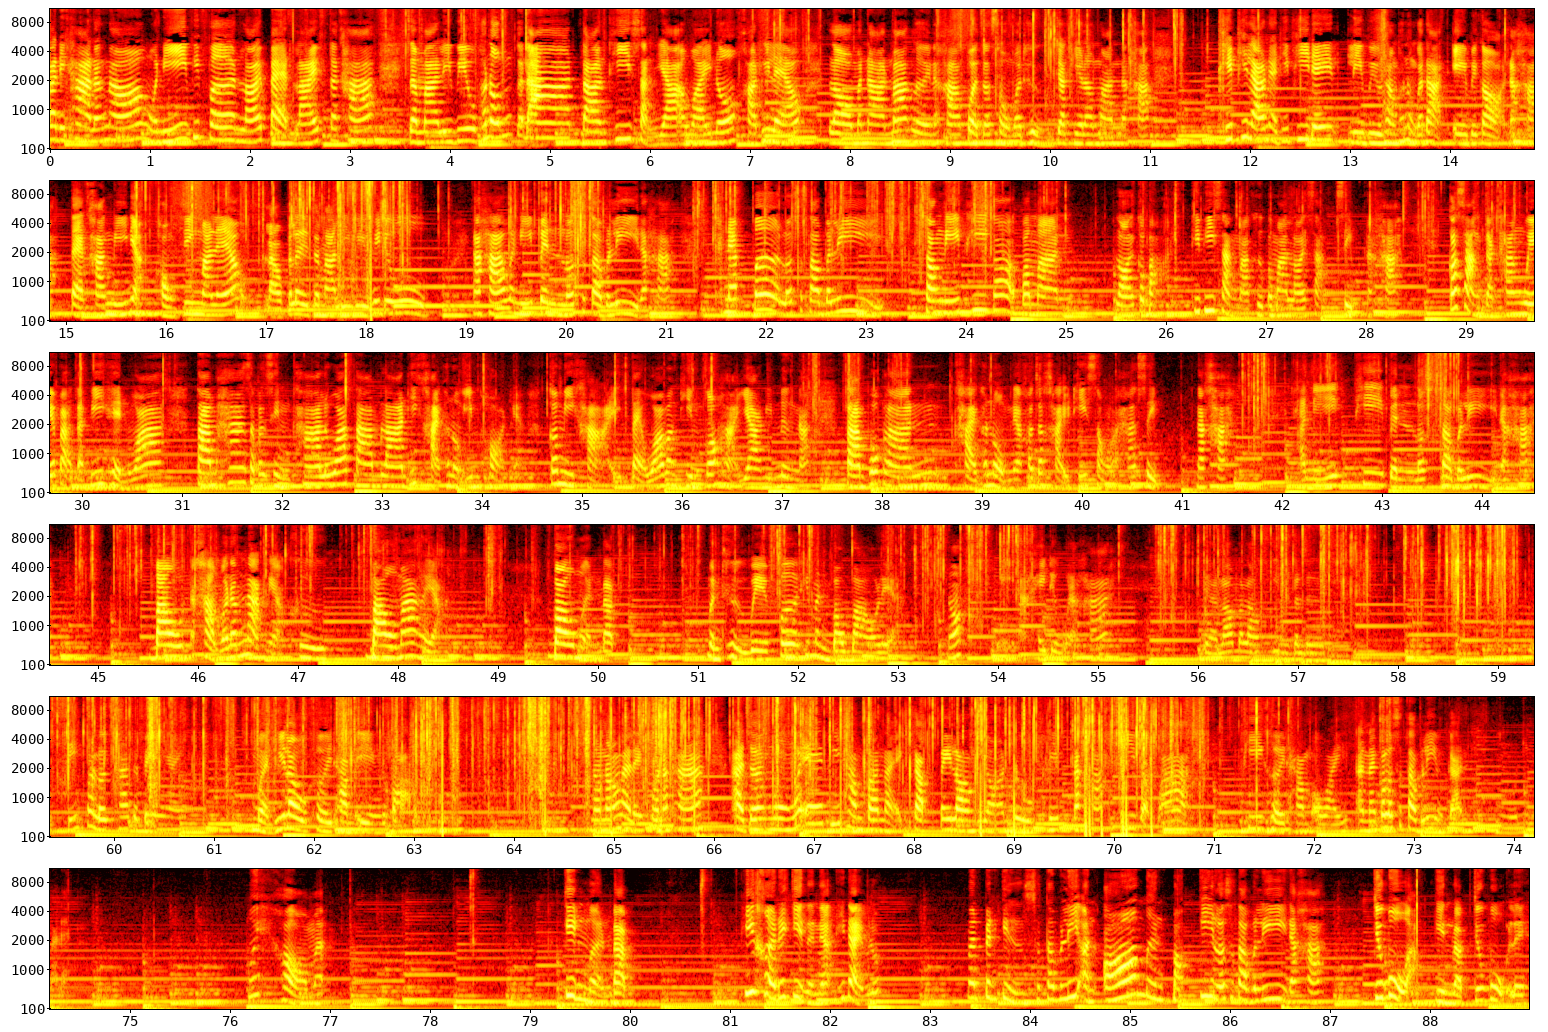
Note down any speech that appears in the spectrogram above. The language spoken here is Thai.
สวัสดีค่ะน้องๆ วันนี้พี่เฟิร์นร้อยแปดไลฟ์นะคะ จะมารีวิวขนมกระดาษตามที่สัญญาเอาไว้เนาะคราวที่แล้วรอมานานมากเลยนะคะ กว่าจะส่งมาถึงจากเยอรมันนะคะ คลิปที่แล้วเนี่ยที่พี่ได้รีวิวทำขนมกระดาษเองไปก่อนนะคะ แต่ครั้งนี้เนี่ยของจริงมาแล้ว เราก็เลยจะมารีวิวให้ดูนะคะ วันนี้เป็นรสสตรอเบอรี่นะคะ Knabber รสสตรอเบอรี่ซองนี้พี่ก็ประมาณร้อยกว่าบาท ที่พี่สั่งมาคือประมาณ 130 นะคะ ก็สั่งจากทางเว็บอะแต่พี่เห็นว่าตามห้างสรรพสินค้าหรือว่าตามร้านที่ขายขนม import เนี่ยก็มีขาย แต่ว่าบางทีมก็หายากนิดนึงนะ ตามพวกร้านขายขนมเนี่ยเขาจะขายที่ 250 นะคะ อันนี้พี่เป็นรสสตรอเบอรี่นะคะ ถ้าถามว่าน้ำหนักเนี่ยคือเบามากเลยอะเบาเหมือนแบบเหมือนถือเวเฟอร์ที่มันเบาๆเลยอะเนาะนี่มาให้ดูนะคะ ดี๋ยวเรามาลองกินกันเลยดูสิว่ารสชาติจะเป็นยังไง เหมือนที่เราเคยทำเองหรือเปล่าน้องๆหลาย ๆ คนนะคะ อาจจะงงว่าเอ๊ะพี่ทำตอนไหนกลับไปลองย้อนดูคลิปนะคะ ที่แบบว่าพี่เคยทำเอาไว้ อันนั้นก็รสสตรอเบอรี่เหมือนกันนี่นี่มาแล้วอุ้ยหอมอะกลิ่นเหมือนแบบ พี่เคยได้กลิ่นอันเนี้ยที่ไหนไม่รู้ มันเป็นกลิ่นสตรอเบอรี่อ่อนๆเหมือนป๊อกกี้รสสตรอเบอรี่นะคะจูบุอะกลิ่นแบบจูบุเลย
